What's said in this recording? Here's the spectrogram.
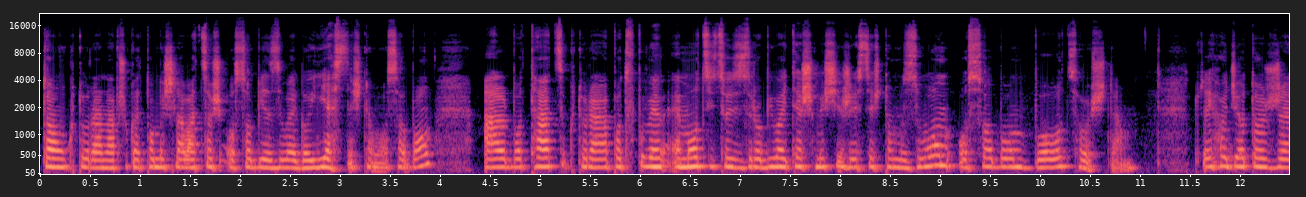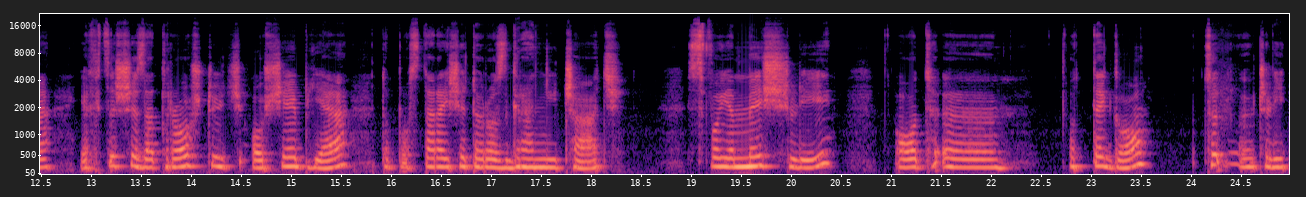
Tą, która na przykład pomyślała coś o sobie złego, jesteś tą osobą, albo ta, która pod wpływem emocji coś zrobiła i też myśli, że jesteś tą złą osobą, bo coś tam. Tutaj chodzi o to, że jak chcesz się zatroszczyć o siebie, to postaraj się to rozgraniczać. Swoje myśli od, e, od tego, co, e, czyli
